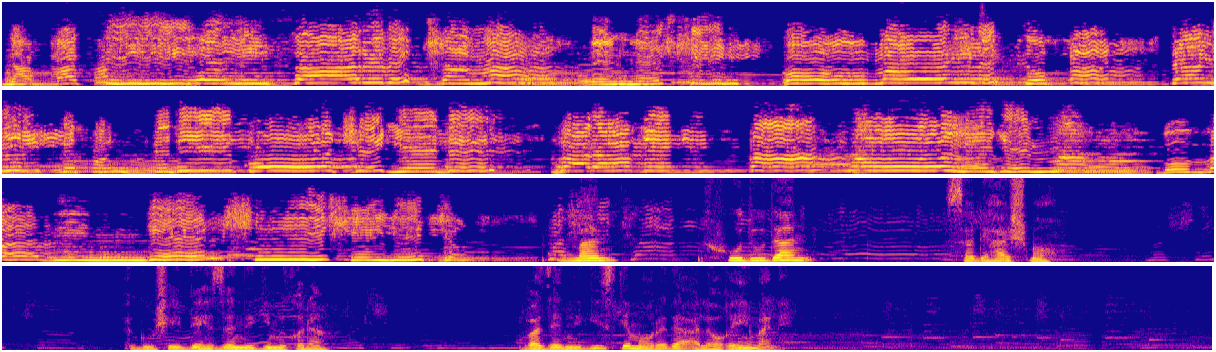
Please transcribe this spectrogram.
نفسی ای سر به چمن بنشی گمان به سخن دمی سخن بدی پاچه دل فرق فنای من بود این دل شیشه جان من حدودا سال هشت ماه گوشه ده زندگی می‌کنم. و زندگی است که مورد علاقه منه.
